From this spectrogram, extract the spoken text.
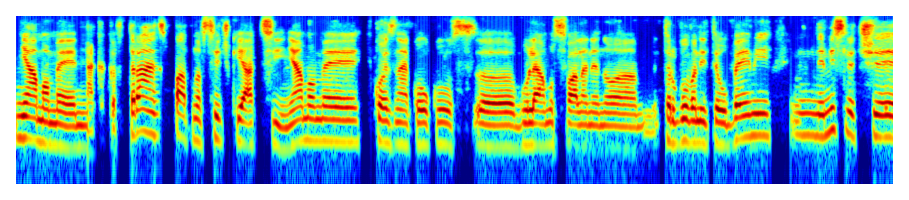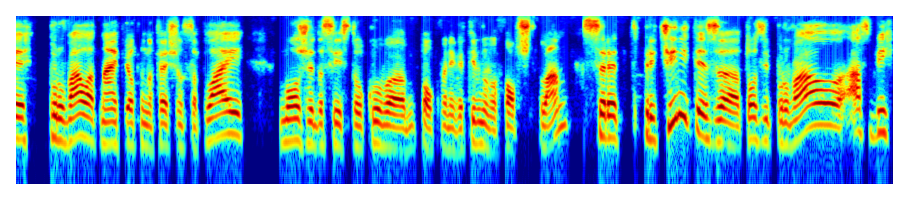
нямаме някакъв траен спад на всички акции, нямаме кой знае колко голямо сваляне на търгуваните обеми. Не мисля, че провалът на IPO-то на Fashion Supply може да се изтълкува толкова негативно в общ план. Сред причините за този провал аз бих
